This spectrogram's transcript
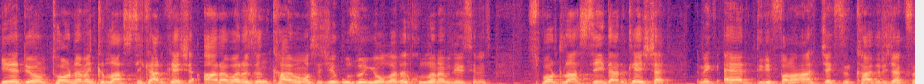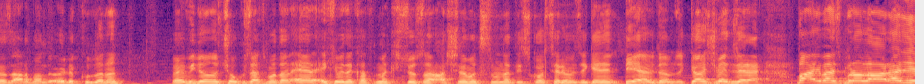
Yine diyorum Tournament lastik arkadaşlar arabanızın kaymaması için uzun yollarda kullanabilirsiniz. Sport lastiği de arkadaşlar yani eğer drift falan açacaksınız kaydıracaksınız arabanı da öyle kullanın. Ve videonu çok uzatmadan eğer ekibe de katılmak istiyorsan aşağılama kısmında Discord serimize gelin. Diğer videomuzda görüşmek üzere. Bay bay brolar hadi.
